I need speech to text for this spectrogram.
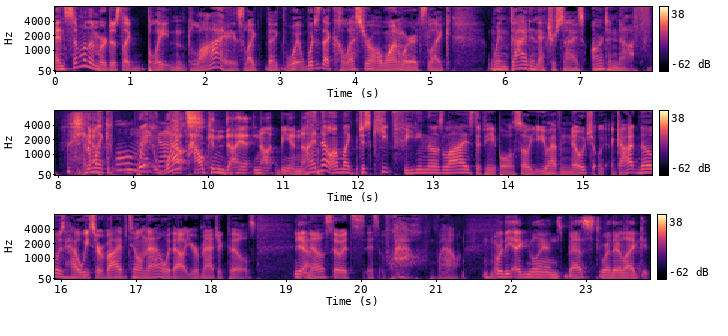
And some of them are just like blatant lies. Like like what is that cholesterol one where it's like when diet and exercise aren't enough. And yeah. I'm like, oh what? How, how, can diet not be enough? I know. I'm like, just keep feeding those lies to people. So you have no, cho- God knows how we survived till now without your magic pills. Yeah. You know, so it's it's wow, wow. Or the Eggland's best, where they're like,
